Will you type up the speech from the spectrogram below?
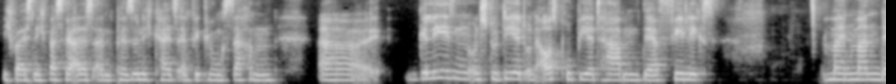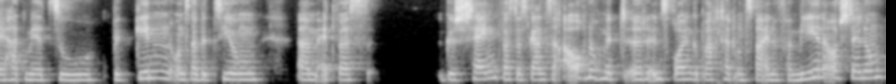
ich weiß nicht, was wir alles an Persönlichkeitsentwicklungssachen äh, gelesen und studiert und ausprobiert haben. Der Felix, mein Mann, der hat mir zu Beginn unserer Beziehung ähm, etwas geschenkt, was das Ganze auch noch mit äh, ins Rollen gebracht hat, und zwar eine Familienausstellung.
